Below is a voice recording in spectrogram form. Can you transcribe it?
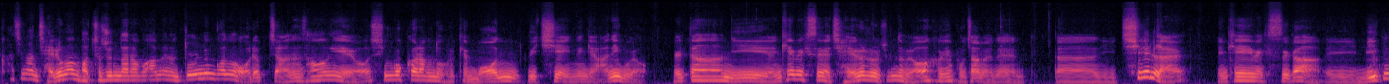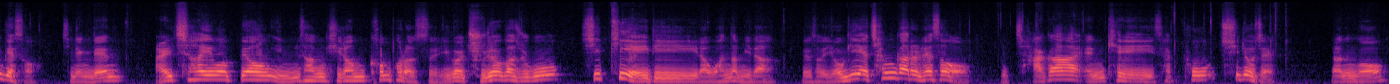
하지만 재료만 받쳐준다라고 하면 뚫는 거는 어렵지 않은 상황이에요. 신고가랑도 그렇게 먼 위치에 있는 게 아니고요. 일단 이 NKMX의 재료를 좀 더 명확하게 보자면은 일단 이 7일날 NKMX가 이 미국에서 진행된 알츠하이머병 임상실험 컨퍼런스 이걸 줄여가지고 CTAD라고 한답니다. 그래서 여기에 참가를 해서 자가 NK 세포 치료제라는 거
